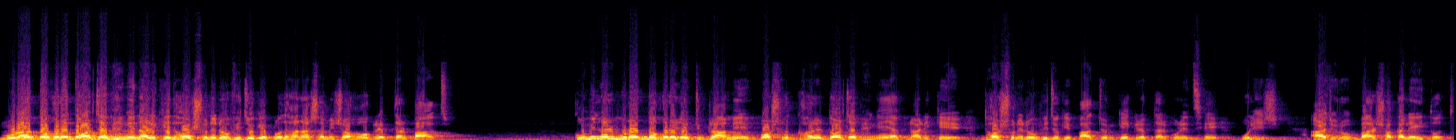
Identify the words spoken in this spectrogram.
মুরাদনগরে দরজা ভেঙে নারীকে ধর্ষণের অভিযোগে প্রধান আসামি সহ গ্রেপ্তার পাঁচ। কুমিল্লার মুরাদনগরের একটি গ্রামে বসত ঘরের দরজা ভেঙে এক নারীকে ধর্ষণের অভিযোগে পাঁচজনকে গ্রেপ্তার করেছে পুলিশ। আজ রোববার সকালে এই তথ্য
